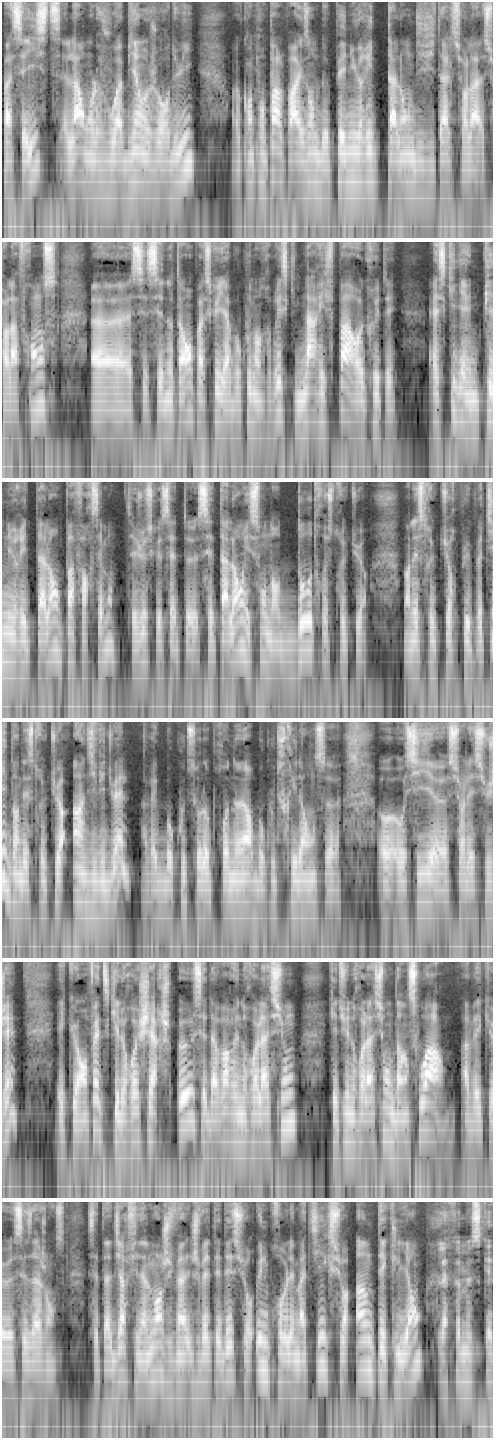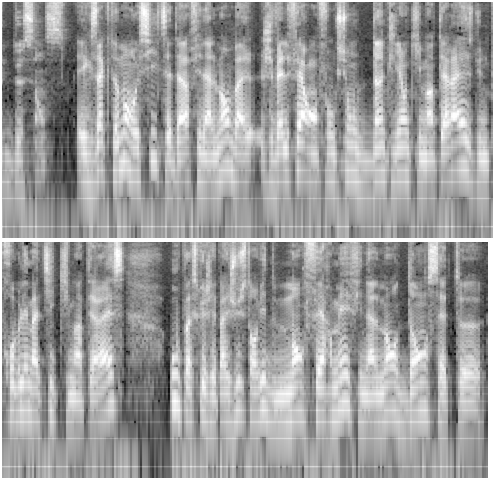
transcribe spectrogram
passéiste. Là, on le voit bien aujourd'hui. Quand on parle par exemple de pénurie de talent digital sur la, sur la France, c'est notamment parce qu'il y a beaucoup d'entreprises qui n'arrivent pas à recruter. Est-ce qu'il y a une pénurie de talents Pas forcément. C'est juste que ces talents, ils sont dans d'autres structures. Dans des structures plus petites, dans des structures individuelles, avec beaucoup de solopreneurs, beaucoup de freelance euh, aussi euh, sur les sujets. Et qu'en en fait, ce qu'ils recherchent, eux, c'est d'avoir une relation qui est une relation d'un soir avec euh, ces agences. C'est-à-dire, finalement, je vais, je vais t'aider sur une problématique, sur un de tes clients. La fameuse quête de sens Exactement aussi. C'est-à-dire, finalement, bah, je vais le faire en fonction d'un client qui m'intéresse, d'une problématique qui m'intéresse ou parce que j'ai pas juste envie de m'enfermer finalement dans, cette, euh,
